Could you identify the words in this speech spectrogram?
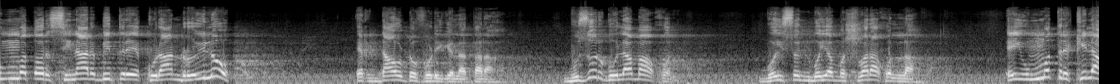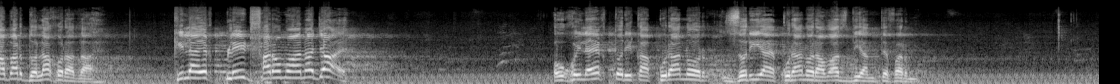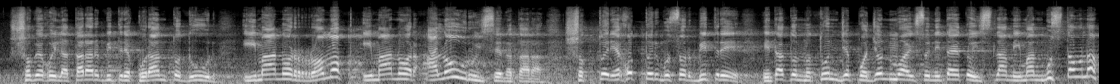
উম্মতর সিনার ভিতরে কোরআন রইল? এক ডাউটও পড়ি গেলা তারা। বুজুর গুলামা হল, বইসন বইয়া মশওয়ারা করলা এই উম্মতের কিলা আবার দোলা করা দেয় কিলা এক প্লেটফর্মও আনা যায়। ও কইলা এক তরিকা কোরআনর জরিয়ায় কোরআনর আওয়াজ দিয়ে আনতে পারব সবে কইলা, তারার ভিতরে কোরআন তো দূর ইমানর রমক ইমানর আলোও রইছে না তারা। সত্তর, একাত্তর বছর ভিতরে এটা তো নতুন যে প্রজন্ম আইসন, এটা তো ইসলাম ইমান বুঝতাম না।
